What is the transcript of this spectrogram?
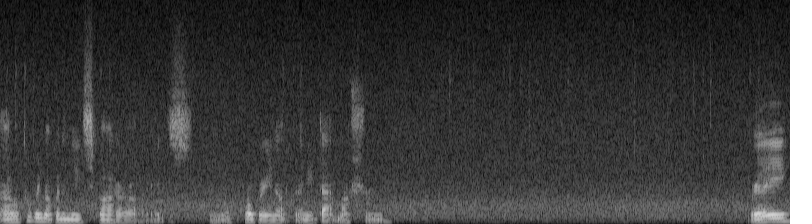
Uh, we're probably not going to need spider eyes, and we're probably not going to need that mushroom. Really?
